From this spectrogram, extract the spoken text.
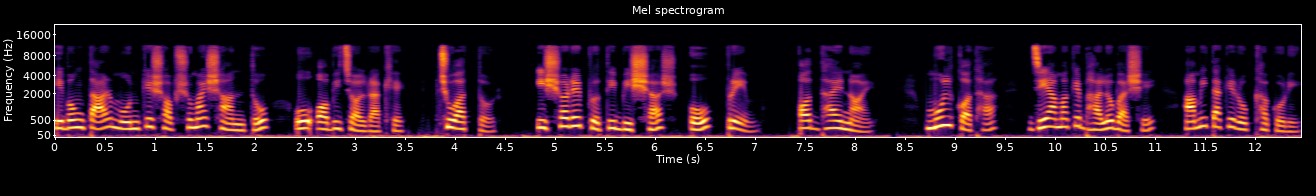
এবং তার মনকে সবসময় শান্ত ও অবিচল রাখে। চুয়াত্তর। ঈশ্বরের প্রতি বিশ্বাস ও প্রেম। অধ্যায় নয়। মূল কথা, যে আমাকে ভালোবাসে, আমি তাকে রক্ষা করি।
